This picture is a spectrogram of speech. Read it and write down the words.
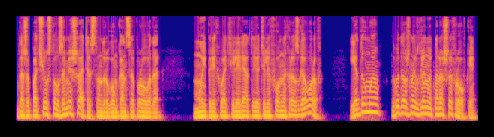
даже почувствовал замешательство на другом конце провода. Мы перехватили ряд ее телефонных разговоров. Я думаю, вы должны взглянуть на расшифровки.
